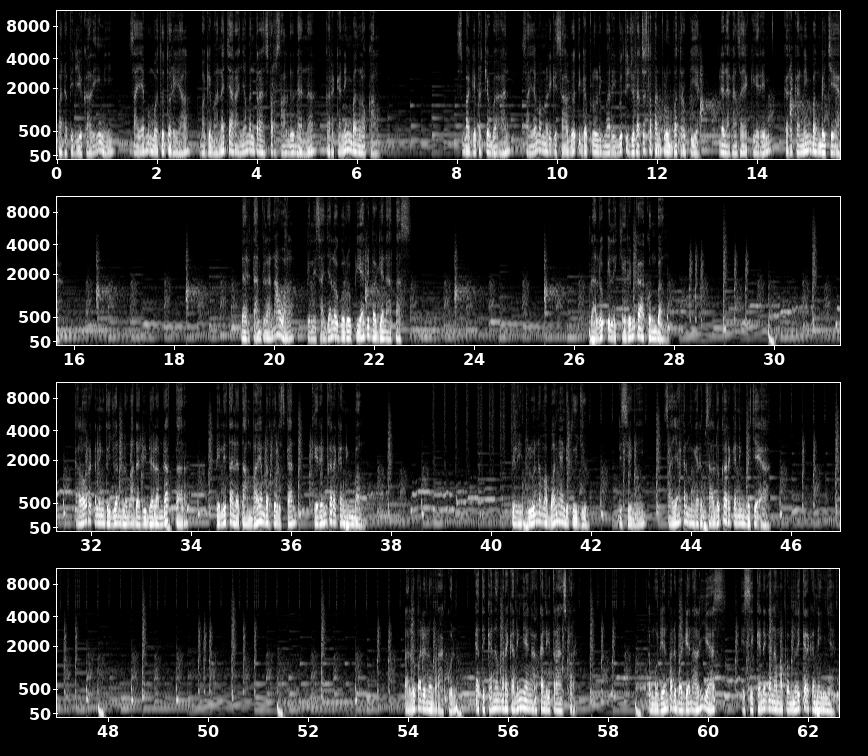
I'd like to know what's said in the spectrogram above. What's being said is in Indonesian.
Pada video kali ini, saya membuat tutorial bagaimana caranya mentransfer saldo dana ke rekening bank lokal. Sebagai percobaan, saya memiliki saldo Rp35.784 dan akan saya kirim ke rekening bank BCA. Dari tampilan awal, pilih saja logo rupiah di bagian atas. Lalu pilih kirim ke akun bank. Kalau rekening tujuan belum ada di dalam daftar, pilih tanda tambah yang bertuliskan kirim ke rekening bank. Pilih dulu nama bank yang dituju. Di sini, saya akan mengirim saldo ke rekening BCA. Lalu pada nomor akun, ketikkan nomor rekening yang akan ditransfer. Kemudian pada bagian alias, isikan dengan nama pemilik rekeningnya.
